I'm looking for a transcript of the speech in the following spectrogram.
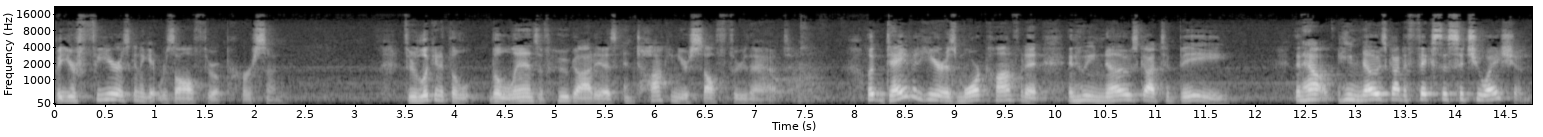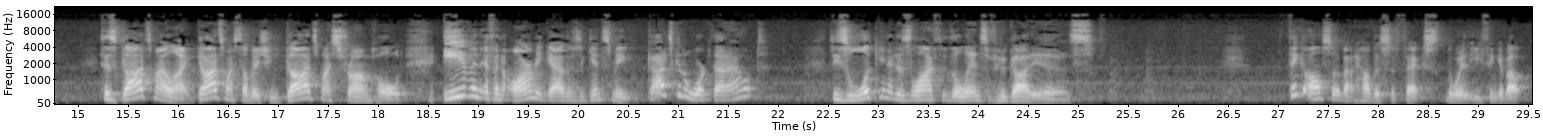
but your fear is going to get resolved through a person, through looking at the, the lens of who God is and talking yourself through that. Look, David here is more confident in who he knows God to be than how he knows God to fix the situation. He says, God's my light, God's my salvation, God's my stronghold. Even if an army gathers against me, God's going to work that out. He's looking at his life through the lens of who God is. Think also about how this affects the way that you think about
